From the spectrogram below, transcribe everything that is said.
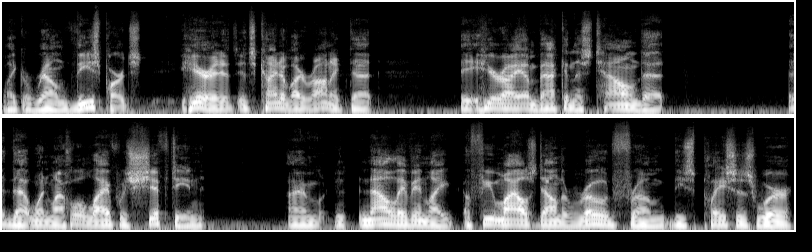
like around these parts here. It, it's kind of ironic that it, here I am back in this town that that when my whole life was shifting, I'm now living like a few miles down the road from these places where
